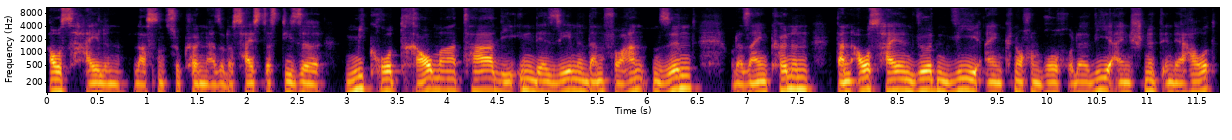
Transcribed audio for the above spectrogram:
ausheilen lassen zu können. Also das heißt, dass diese Mikrotraumata, die in der Sehne dann vorhanden sind oder sein können, dann ausheilen würden wie ein Knochenbruch oder wie ein Schnitt in der Haut.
